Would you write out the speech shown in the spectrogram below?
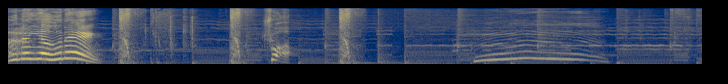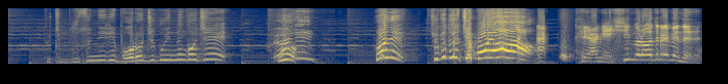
은행이야, 은행. 좋아. 음. 도대체 무슨 일이 벌어지고 있는 거지? 어? 아니 아니, 저게 도대체 뭐야? 태양의 힘을 얻으려면은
